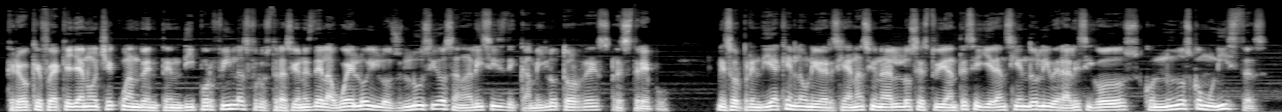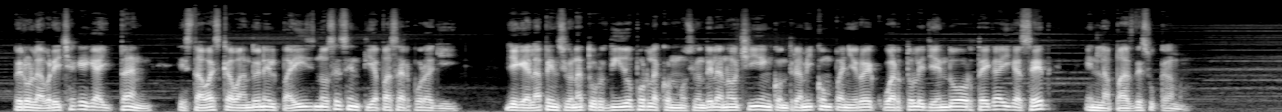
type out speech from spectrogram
Creo que fue aquella noche cuando entendí por fin las frustraciones del abuelo y los lúcidos análisis de Camilo Torres Restrepo, me sorprendía que en la Universidad Nacional los estudiantes siguieran siendo liberales y godos con nudos comunistas, pero la brecha que Gaitán estaba excavando en el país no se sentía pasar por allí. Llegué a la pensión aturdido por la conmoción de la noche y encontré a mi compañero de cuarto leyendo Ortega y Gasset en la paz de su cama.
